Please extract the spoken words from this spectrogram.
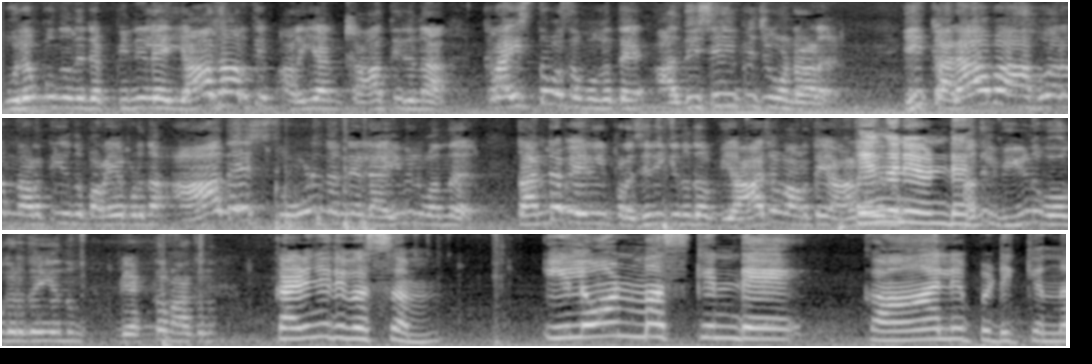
പുലമ്പുന്നതിന്റെ പിന്നിലെ യാഥാർത്ഥ്യം അറിയാൻ കാത്തിരുന്ന ക്രൈസ്തവ സമൂഹത്തെ അതിശയിപ്പിച്ചുകൊണ്ടാണ് ഈ കലാപ ആഹ്വാനം നടത്തിയെന്ന് പറയപ്പെടുന്ന ആദേശ് സോണി തന്നെ ലൈവിൽ വന്ന് തന്റെ പേരിൽ പ്രചരിക്കുന്നത് വ്യാജ വാർത്തയാണ്? അതിൽ വീണു പോകരുത് എന്നും വ്യക്തമാക്കുന്നു കഴിഞ്ഞ ദിവസം ഇലോൺ മസ്കിന്റെ കാൽ പിടിക്കുന്ന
